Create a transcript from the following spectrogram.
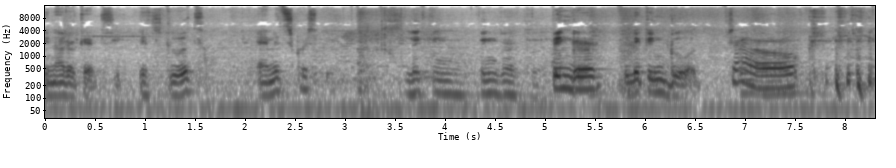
in other KFC. It's good and it's crispy. Licking finger. Finger licking good. Ciao.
